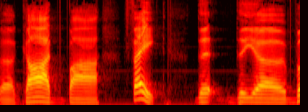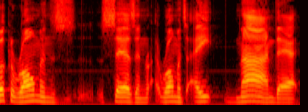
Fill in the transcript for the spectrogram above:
uh, God by faith. The, the uh, book of Romans says in Romans 8 9 that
